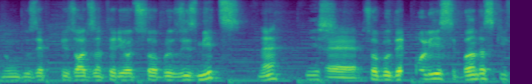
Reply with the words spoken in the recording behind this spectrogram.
num dos episódios anteriores sobre os Smiths, né? Isso. É, sobre o The Police, bandas que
